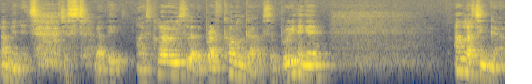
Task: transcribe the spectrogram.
a minute. Just let the eyes closed, let the breath come and go. So breathing in and letting go.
